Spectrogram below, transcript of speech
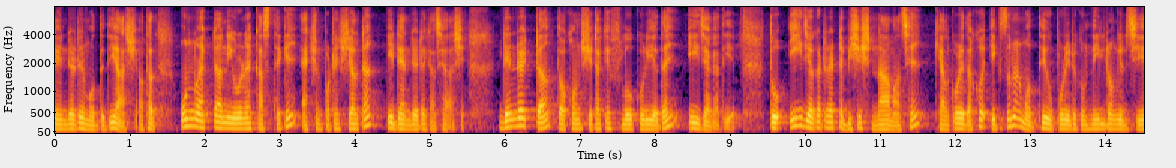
ডেন্ড্রাইটের মধ্যে দিয়ে আসে। অর্থাৎ অন্য একটা নিউরনের কাছ থেকে অ্যাকশন পটেনশিয়ালটা এই ডেন্ড্রাইটের কাছে আসে। ডেন্ড্রাইটটা তখন সেটাকে ফ্লো করিয়ে দেয় এই জায়গা দিয়ে। তো এই জায়গাটার একটা বিশেষ নাম আছে। খেয়াল করে দেখো এক্সনের মধ্যে উপরে এরকম নীল রঙের যে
